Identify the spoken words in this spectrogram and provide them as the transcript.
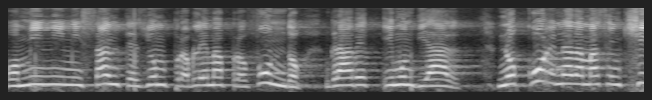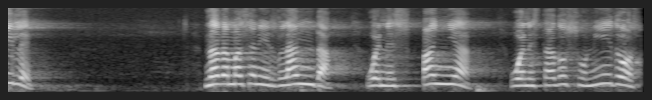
o minimizantes de un problema profundo, grave y mundial. No ocurre nada más en Chile, nada más en Irlanda o en España o en Estados Unidos.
